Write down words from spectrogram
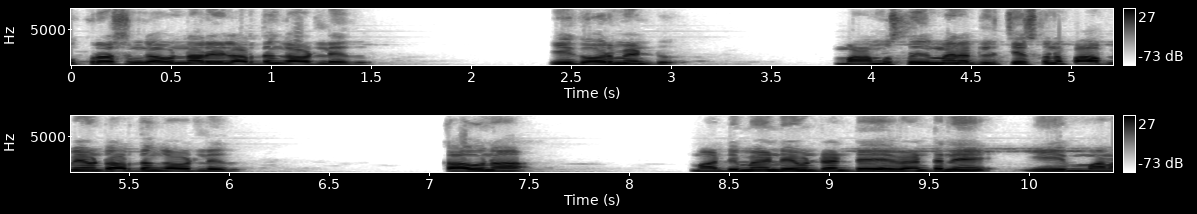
ఉక్రోషంగా ఉన్నారో వీళ్ళు అర్థం కావట్లేదు. ఈ గవర్నమెంట్ మన ముస్లిం మైనార్టీలు చేసుకున్న పాపం ఏమిటో అర్థం కావట్లేదు. కావున మా డిమాండ్ ఏమిటంటే వెంటనే ఈ మన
